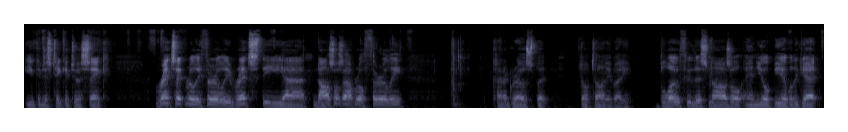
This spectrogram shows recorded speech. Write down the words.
you can just take it to a sink. Rinse it really thoroughly. Rinse the uh, nozzles out real thoroughly. Kind of gross, but don't tell anybody. Blow through this nozzle and you'll be able to get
